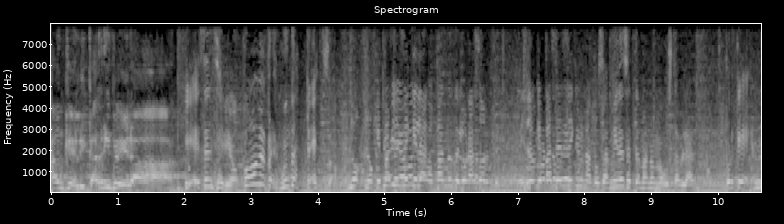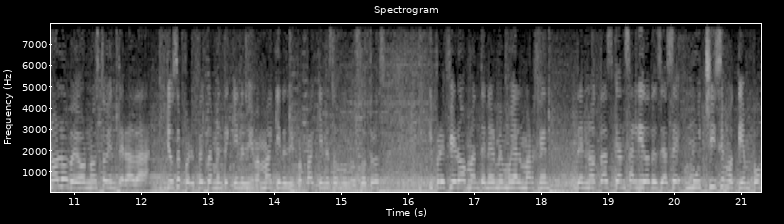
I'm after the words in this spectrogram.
Angélica Rivera. ¿Es en serio? ¿Cómo me preguntan eso? No, lo que pasa Yo es de que la trabajando desde los corazón, 14. lo que pasa es de decir una cosa, a mí de ese tema no me gusta hablar, porque no lo veo, no estoy enterada. Yo sé perfectamente quién es mi mamá, quién es mi papá, quiénes somos nosotros, y prefiero mantenerme muy al margen de notas que han salido desde hace muchísimo tiempo,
